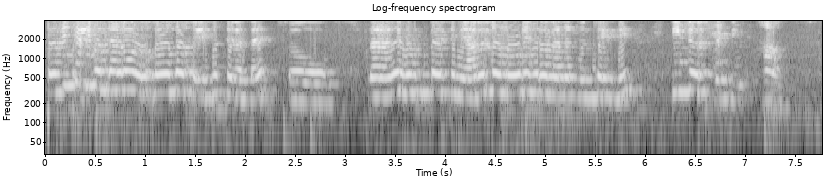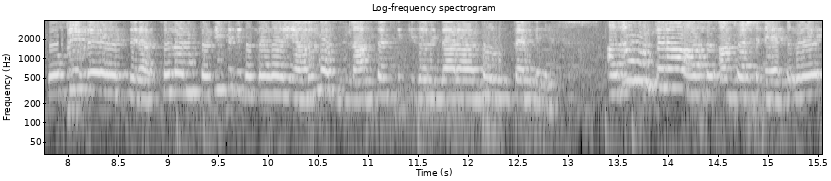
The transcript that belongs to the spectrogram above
ಪ್ರತಿ ಸಲ ಬಂದಾಗ ಹೊಸ ಹೊಸ ಫೇಸಸ್ ಇರುತ್ತೆ. ಸೊ ನಾನು ಅದೇ ಹುಡುಕ್ತಾ ಇರ್ತೀನಿ. ಯಾರೆಲ್ಲ ನೋಡಿದ್ರೆ ನನ್ನ ಮುಂಚೆ ಇಲ್ಲಿ ಟೀಚರ್ಸ್ ಬಿಟ್ಟು. ಹಾ ಒಬ್ರಿಬ್ರೆ ಇರ್ತೀರಾ? ಸೊ ನಾನು ಪ್ರತಿ ಸಲ ಬಂದಾಗ ಯಾರನ್ನ ಲಾಸ್ಟ್ ಟೈಮ್ ಸಿಕ್ಕಿದವ್ರು ಇದ್ದಾರಾ ಅಂತ ಹುಡುಕ್ತಾ ಇರ್ತೀನಿ. ಅದು ಒಂಥರ ಆಶ್ವ- ಆಶ್ವಾಸನೆ. ಯಾಕಂದ್ರೆ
